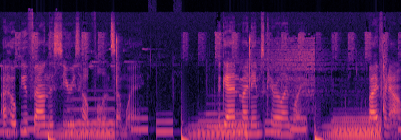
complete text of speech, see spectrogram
I hope you found this series helpful in some way. Again, my name's Caroline White. Bye for now.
